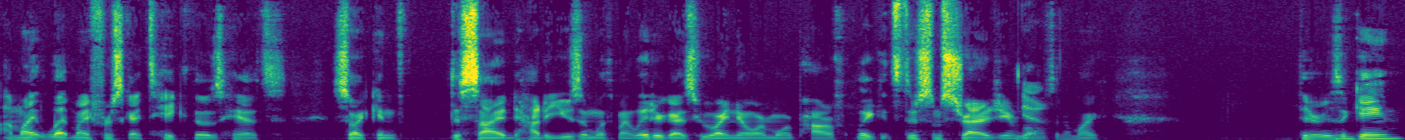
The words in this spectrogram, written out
I might let my first guy take those hits so I can decide how to use them with my later guys who I know are more powerful. Like it's there's some strategy involved, and I'm like, there is a game,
